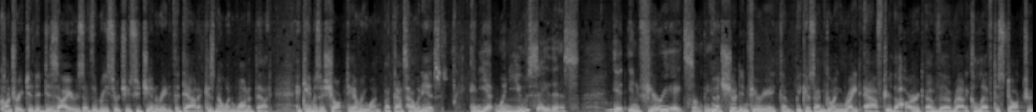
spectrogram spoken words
contrary to the desires of the researchers who generated the data, because no one wanted that. It came as a shock to everyone, but that's how it is. And yet, when you say this, it infuriates some people. It should infuriate them because I'm going right after the heart of the radical leftist doctrine.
